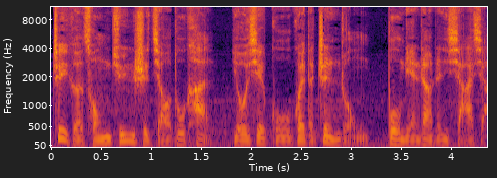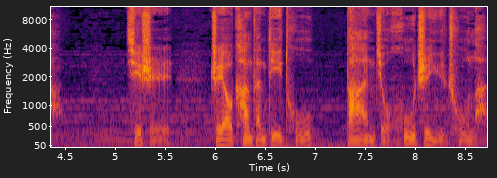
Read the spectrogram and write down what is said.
这个从军事角度看有些古怪的阵容，不免让人遐想。其实，只要看看地图，答案就呼之欲出了。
